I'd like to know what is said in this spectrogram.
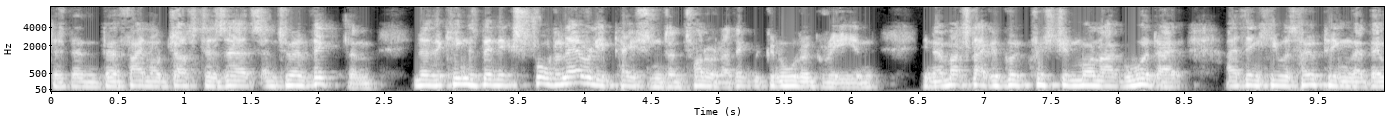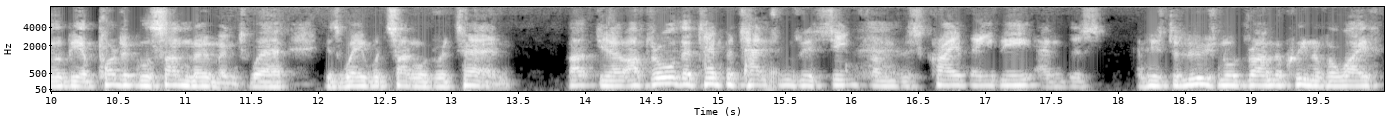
their final just deserts and to evict them. You know, the king's been extraordinarily patient and tolerant. I think we can all agree. And you know, much like a good Christian monarch would, I, I think he was hoping that there would be a prodigal son moment where his wayward son would return. But you know, after all the temper tantrums we've seen from this crybaby and this and his delusional drama queen of a wife,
